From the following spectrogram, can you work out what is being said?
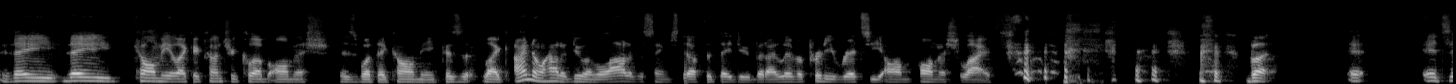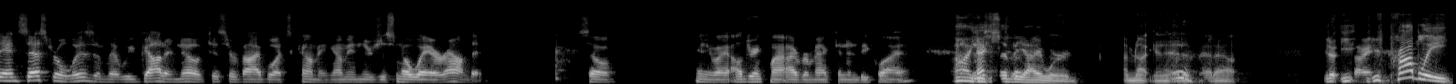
they they call me like a country club Amish is what they call me because like I know how to do a lot of the same stuff that they do, but I live a pretty ritzy Am- Amish life. but it, it's ancestral wisdom that we've got to know to survive what's coming. I mean, there's just no way around it. So anyway, I'll drink my ivermectin and be quiet. Oh, you Next said the I word. I'm not going to edit that out. You know, you, you've probably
